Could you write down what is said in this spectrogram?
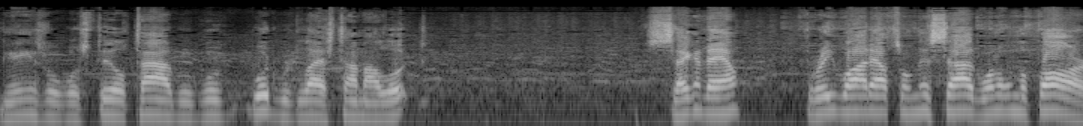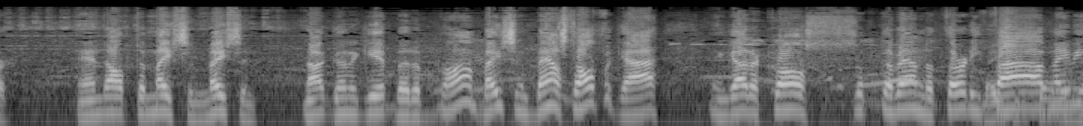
Gainesville was still tied with Woodward last time I looked. Second down, three wideouts on this side, one on the far. Hand off to Mason. Mason not going to get, but uh, Mason bounced off a guy and got across up around the 35, maybe.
